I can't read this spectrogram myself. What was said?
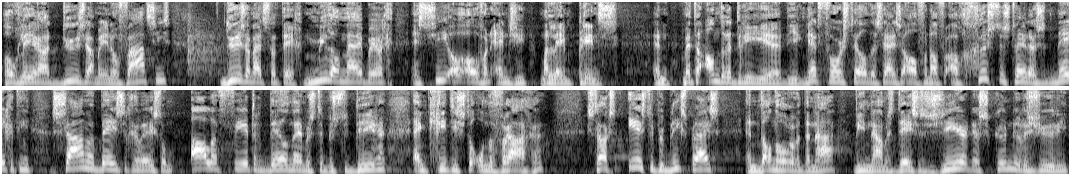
hoogleraar duurzame innovaties, duurzaamheidsstratege Milan Meijberg en COO van Engie Marleen Prins. En met de andere drie eh, die ik net voorstelde, zijn ze al vanaf augustus 2019 samen bezig geweest om alle 40 deelnemers te bestuderen en kritisch te ondervragen. Straks eerst de publieksprijs en dan horen we daarna wie namens deze zeer deskundige jury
